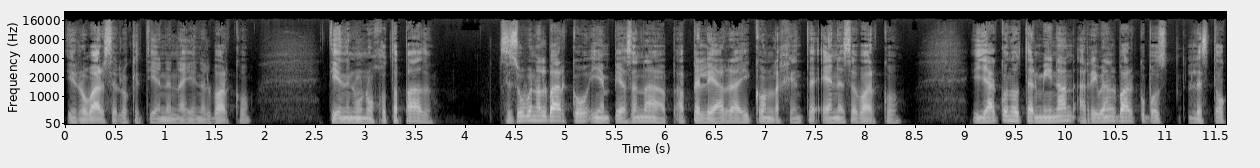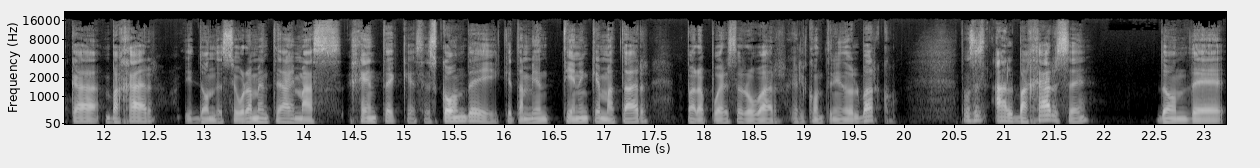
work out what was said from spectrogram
y robarse lo que tienen ahí en el barco, tienen un ojo tapado. Se suben al barco y empiezan a, a pelear ahí con la gente en ese barco. Y ya cuando terminan arriba en el barco, pues les toca bajar, y donde seguramente hay más gente que se esconde y que también tienen que matar para poderse robar el contenido del barco. Entonces, al bajarse, donde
